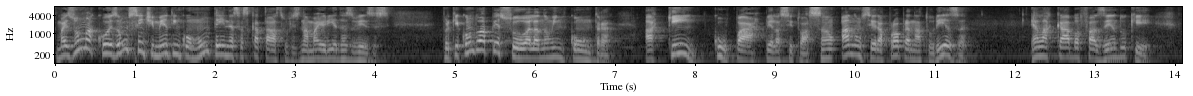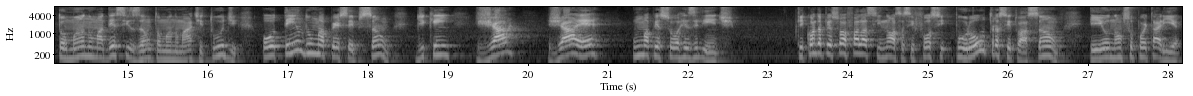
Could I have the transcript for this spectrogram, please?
Mas uma coisa, um sentimento em comum tem nessas catástrofes, na maioria das vezes. Porque quando a pessoa ela não encontra a quem culpar pela situação, a não ser a própria natureza, ela acaba fazendo o quê? Tomando uma decisão, tomando uma atitude ou tendo uma percepção de quem já já é uma pessoa resiliente. Que quando a pessoa fala assim, nossa, se fosse por outra situação, eu não suportaria.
